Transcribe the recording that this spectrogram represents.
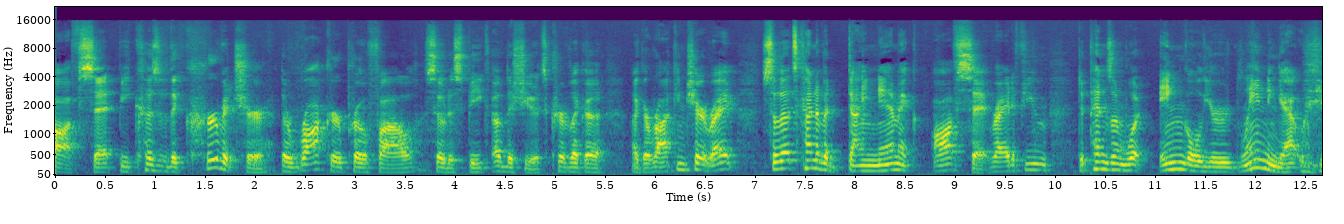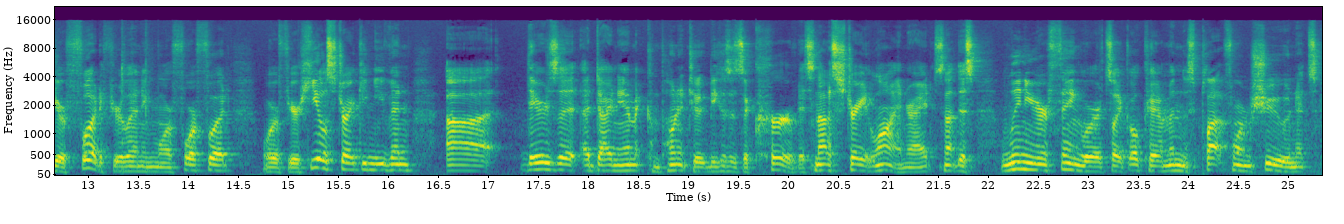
offset because of the curvature, the rocker profile, so to speak, of the shoe. It's curved like a like a rocking chair, right? So that's kind of a dynamic offset, right? If you depends on what angle you're landing at with your foot. If you're landing more forefoot, or if you're heel striking even, uh, there's a, a, dynamic component to it because it's a curved. It's not a straight line, right? It's not this linear thing where it's like, okay, I'm in this platform shoe and it's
